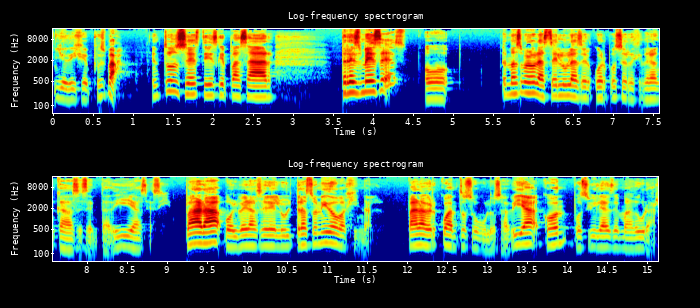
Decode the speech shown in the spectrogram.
Yo dije, pues va. Entonces tienes que pasar tres meses o más o menos las células del cuerpo se regeneran cada 60 días y así, para volver a hacer el ultrasonido vaginal, para ver cuántos óvulos había con posibilidades de madurar.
